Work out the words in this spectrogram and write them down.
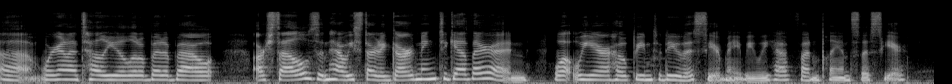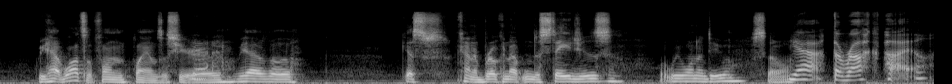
Um, we're going to tell you a little bit about ourselves and how we started gardening together and what we are hoping to do this year. Maybe we have fun plans this year. We have lots of fun plans this year. Yeah. We have, uh, guess, kind of broken up into stages what we want to do. So, Yeah, the rock pile.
